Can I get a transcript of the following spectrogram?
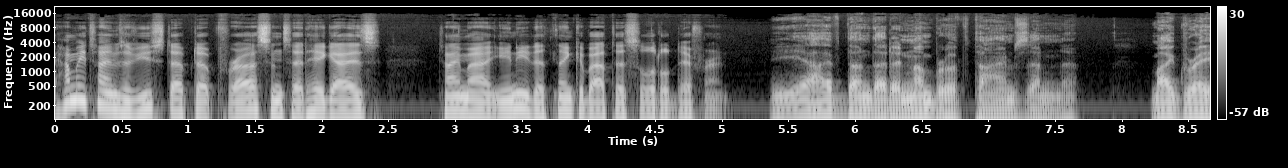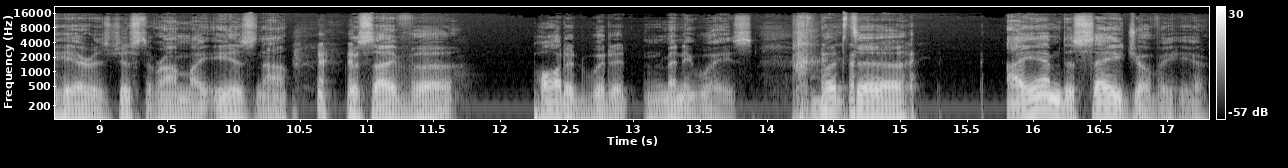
how many times have you stepped up for us and said, "Hey, guys, time out. You need to think about this a little different." Yeah, I've done that a number of times, and uh, my gray hair is just around my ears now because I've uh, parted with it in many ways. But uh, I am the sage over here.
